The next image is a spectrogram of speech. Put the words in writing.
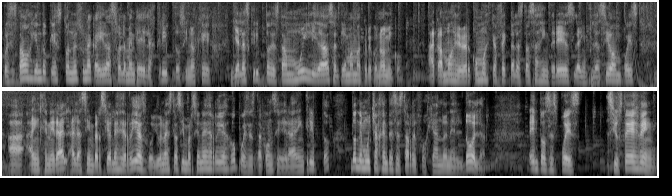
pues estamos viendo que esto no es una caída solamente de las criptos, sino que ya las criptos están muy ligadas al tema macroeconómico. Acabamos de ver cómo es que afecta las tasas de interés, la inflación, pues en general a las inversiones de riesgo. Y una de estas inversiones de riesgo pues está considerada en cripto, donde mucha gente se está refugiando en el dólar. Entonces, pues si ustedes ven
